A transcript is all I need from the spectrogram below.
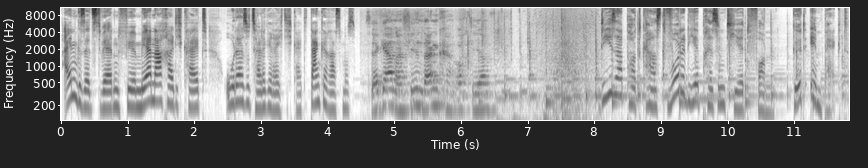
eingesetzt werden für mehr Nachhaltigkeit oder soziale Gerechtigkeit. Danke, Rasmus. Sehr gerne. Vielen Dank auch dir. Dieser Podcast wurde dir präsentiert von Good Impact.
